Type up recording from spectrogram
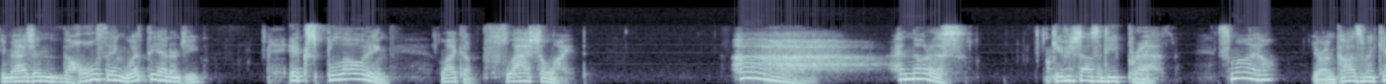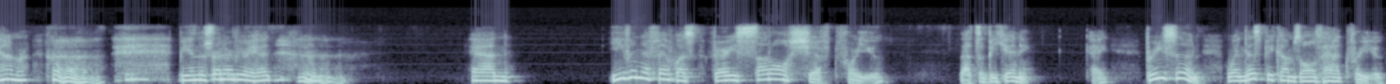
imagine the whole thing with the energy exploding like a flash of light. Ah, and notice, give yourselves a deep breath. Smile. You're on cosmic camera. Be in the center of your head. and even if it was very subtle shift for you, that's a beginning. Okay? Pretty soon, when this becomes old hat for you,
